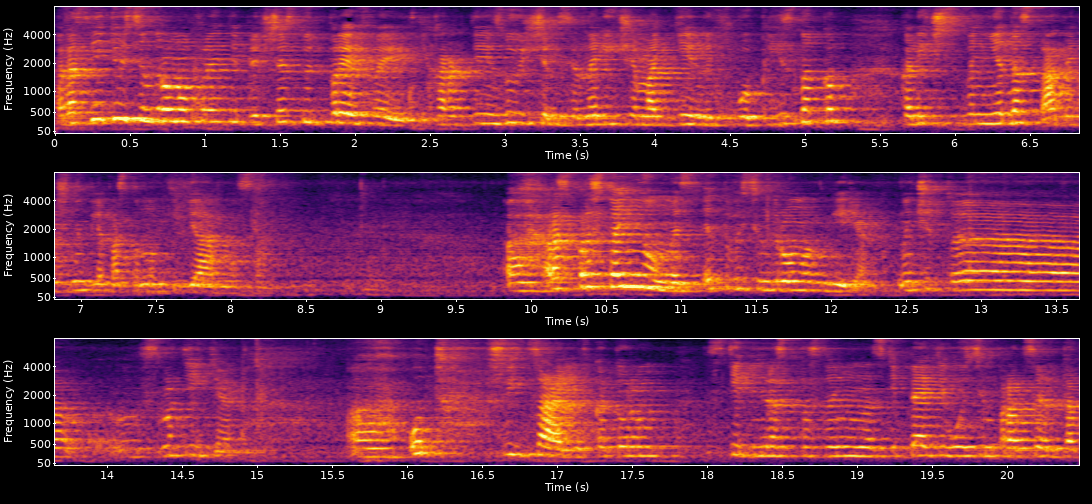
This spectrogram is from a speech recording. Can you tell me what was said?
Развитию синдрома Фрейди предшествует префрейди, характеризующимся наличием отдельных его признаков, количество недостаточных для постановки диагноза. Э, распространенность этого синдрома в мире. Значит, э, смотрите, от Швейцарии, в котором степень распространенности 5,8%,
